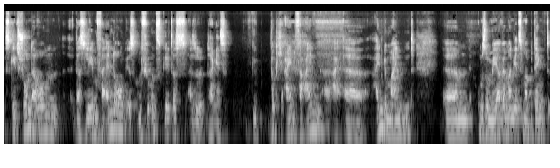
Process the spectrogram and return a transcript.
es geht schon darum, dass Leben Veränderung ist und für uns gilt das, also sagen jetzt wirklich ein Verein äh, äh, eingemeindend, ähm, umso mehr, wenn man jetzt mal bedenkt,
